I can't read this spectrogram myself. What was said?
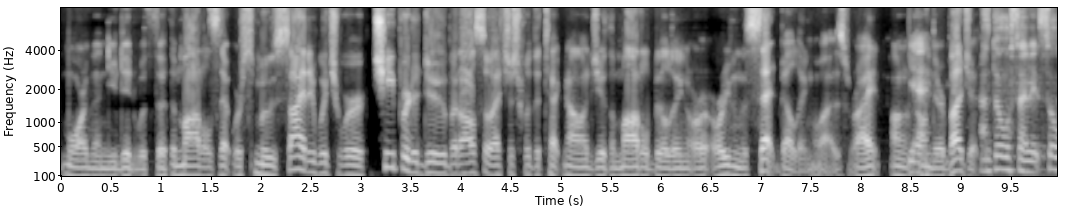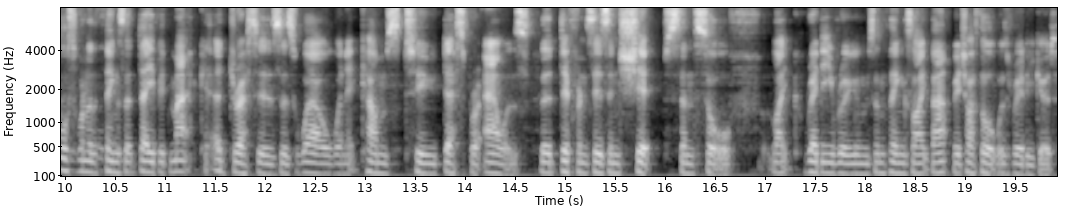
more than you did with the, the models that were smooth sided which were cheaper to do but also that's just where the technology of the model building or, or even the set building was right on, yeah. on their budgets. And also it's also one of the things that david mack addresses as well when it comes to desperate hours. The the differences in ships and sort of like ready rooms and things like that, which I thought was really good.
